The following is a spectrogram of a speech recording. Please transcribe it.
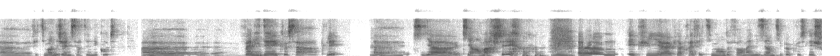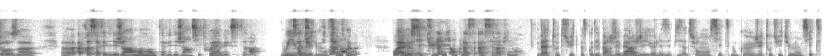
euh, effectivement déjà une certaine écoute, mm. valider que ça plaît, mm. qu'il y a qu'il y a un marché, oui, et puis puis après effectivement de formaliser un petit peu plus les choses. après ça fait déjà un moment que tu avais déjà un site web, etc. Oui, ça, oui, tu. Ouais, le site tu l'as mis en place assez rapidement. Bah, tout de suite, parce qu'au départ, j'ai hébergé euh, les épisodes sur mon site. Donc, euh, j'ai tout de suite eu mon site.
